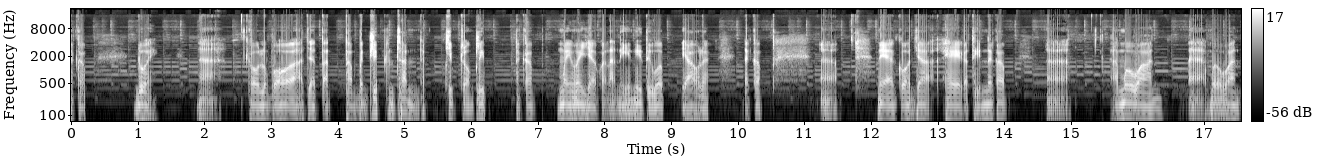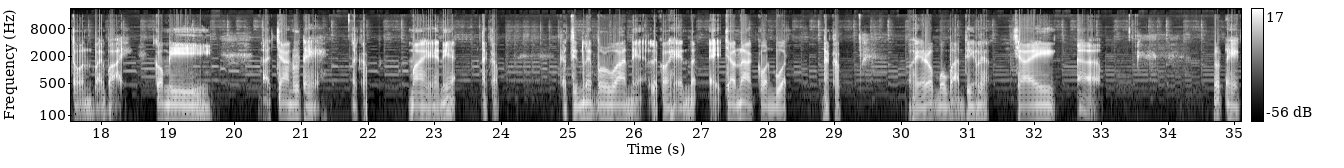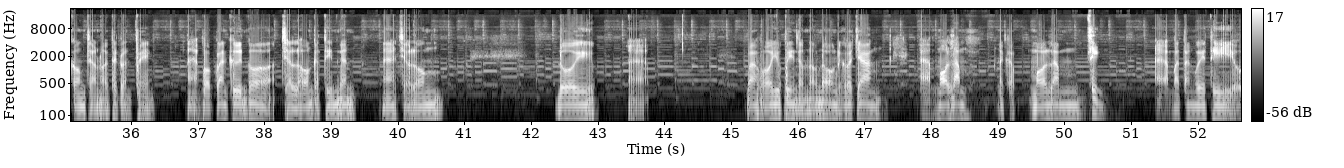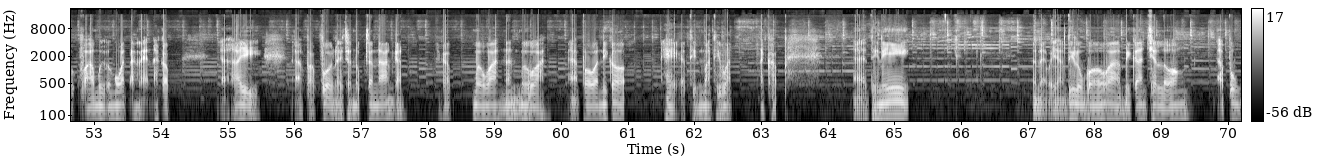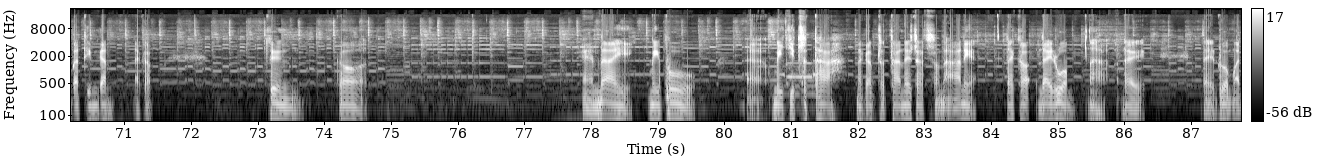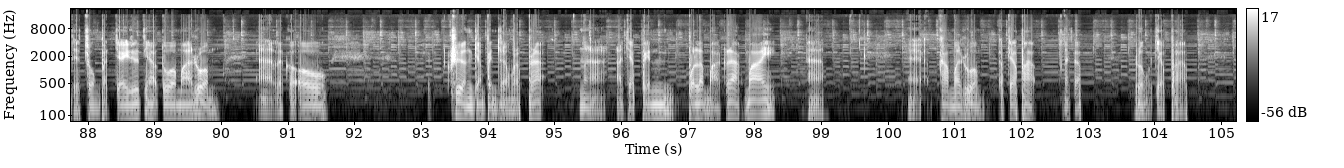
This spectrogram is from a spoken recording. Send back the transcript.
นะครับ ด้วยนะ ก็หลวงพ่ออาจจะตัดทำเป็นคลิปสั้นๆคลิปสองคลิปนะครับ ไม่ไม่ยาวขนาดนี้นี่ถือว่ายาวแล้วนะครับเนี่ยก่อนจะแห่กฐินนะครับเมื่อวานเมื่อวานตอนบ่ายๆก็มีจ้างรถแห่นะครับมาแห่เนี้ยนะครับกฐินและบริวารเนี่ยแล้วก็เห็นไอ้เจ้าหน้าก่อนบวชนะครับแห่รอบหมู่บ้านทิ้งแล้ว ใช้ รถแห่ของเจ้าน้อยเพชรวันเพลงนะพอกลางคืนก็ฉลองกฐินกันนะฉลอง โดยอ่าบ่าวพอยุพินกับน้องๆเนี่ยก็จ้างหมอลำนะครับหมอลำซิ่งมาตั้งเวทีอยู่ขวามือของวัดนั่นแหละนะครับให้อ่พรรคพวกได้สนุกสนานกันนะครับ เมื่อวานนั้นเมื่อวานอพอวันนี้ก็ แห่กฐินมาที่วัดนะครับทีนี้นั่นแหละอย่างที่หลวงพ่อว่ามีการฉลองอปุ้งกฐินกันนะครับ ซึ่งก็ได้มีผู้มีจิตศรัทธานะครับศรัทธาในศาสนาเนี่ยได้ก็ได้ร่วมนะได้ได้ร่วมอาจจะส่งปัจจัยหรือเจะเอาตัวมาร่วม อ่าแล้วก็เอาเครื่องจำเป็นสำหรับพระนะอาจจะเป็นผลหมากรากไม้นะเอ่อเข้ามาร่วมกับเจ้าภาพนะครับร่วมกับเจ้าภาพ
